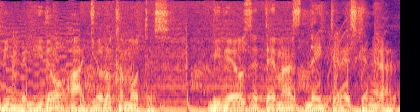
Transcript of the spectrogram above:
Bienvenido a Yolo Camotes, videos de temas de interés general.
